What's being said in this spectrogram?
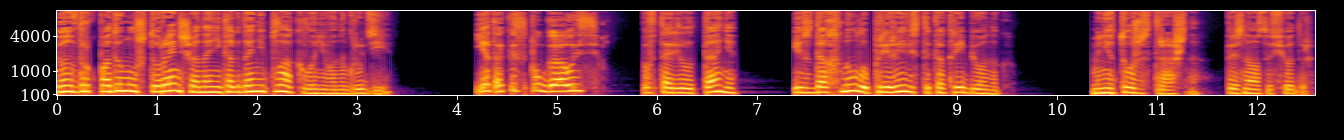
и он вдруг подумал, что раньше она никогда не плакала у него на груди. «Я так испугалась», — повторила Таня и вздохнула прерывисто, как ребенок. «Мне тоже страшно», — признался Федор.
